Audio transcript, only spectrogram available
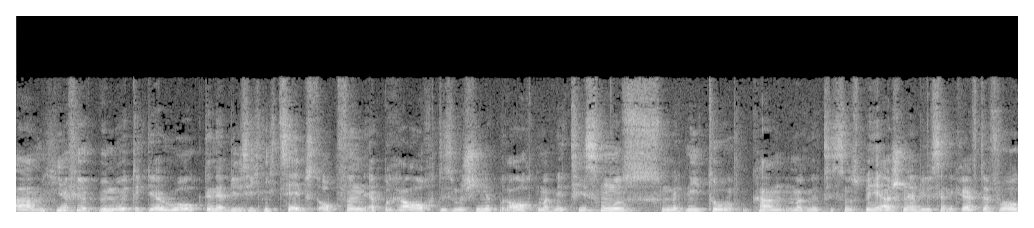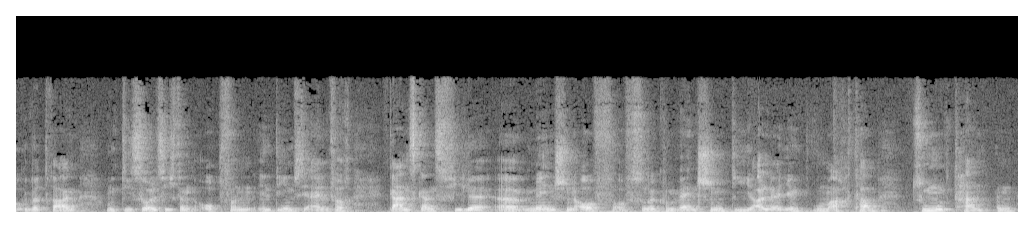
Ähm, hierfür benötigt er Rogue, denn er will sich nicht selbst opfern, er braucht, diese Maschine braucht Magnetismus, Magneto kann Magnetismus beherrschen, er will seine Kräfte auf Rogue übertragen und die soll sich dann opfern, indem sie einfach ganz, ganz viele äh, Menschen auf, auf so einer Convention, die alle irgendwo Macht haben, zu Mutanten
